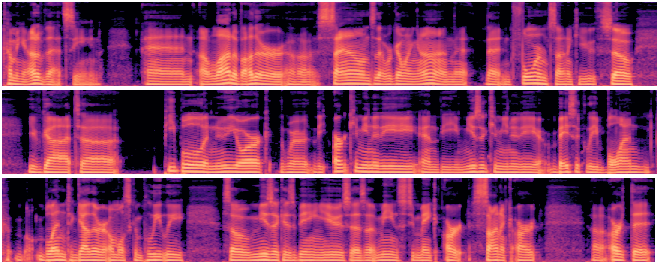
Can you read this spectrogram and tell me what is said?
coming out of that scene, and a lot of other uh, sounds that were going on that that informed Sonic Youth. So, you've got uh, people in New York where the art community and the music community basically blend blend together almost completely. So music is being used as a means to make art, sonic art, uh, art that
